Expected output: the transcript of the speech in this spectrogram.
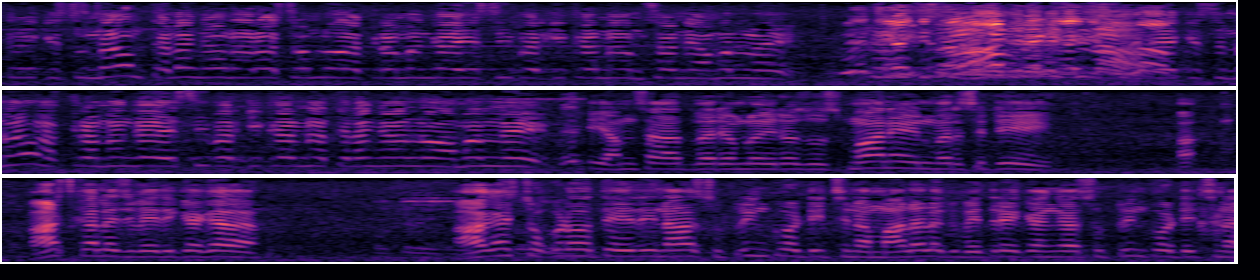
వ్యతిరేకిస్తున్నాం. తెలంగాణ రాష్ట్రంలో అక్రమంగా ఎస్సీ వర్గీకరణ అంశాన్ని అమలుని. వ్యతిరేకిస్తున్నాం. అక్రమంగా ఎస్సీ వర్గీకరణ తెలంగాణలో అమలుని. ఈ అంశ ఆధ్వర్యంలో ఈరోజు ఉస్మానియా యూనివర్సిటీ ఆర్ట్స్ కాలేజ్ వేదికగా ఆగస్టు ఒకటవ తేదీన సుప్రీంకోర్టు ఇచ్చిన మాలలకు వ్యతిరేకంగా సుప్రీంకోర్టు ఇచ్చిన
